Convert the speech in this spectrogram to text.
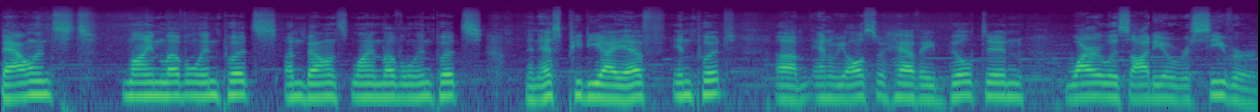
balanced line level inputs, unbalanced line level inputs, an SPDIF input, um, and we also have a built-in wireless audio receiver.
